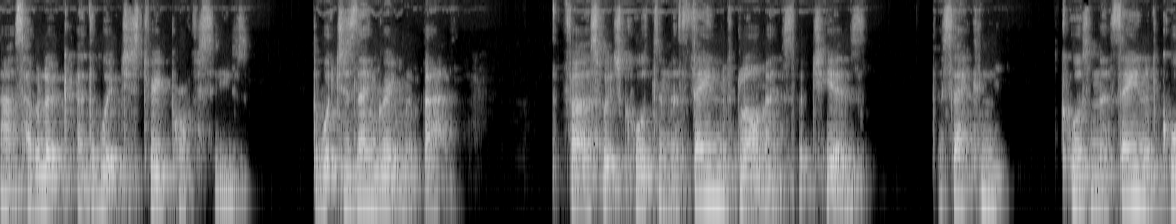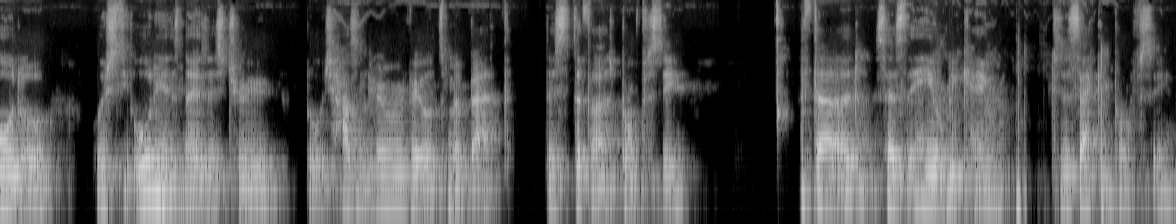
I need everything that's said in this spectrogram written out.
Let's have a look at the witch's three prophecies. The witches then greet Macbeth. The first witch calls him the Thane of Glamis, which he is. The second calls him the Thane of Cawdor, which the audience knows is true, but which hasn't been revealed to Macbeth. This is the first prophecy. The third says that he will be king, which is the second prophecy.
